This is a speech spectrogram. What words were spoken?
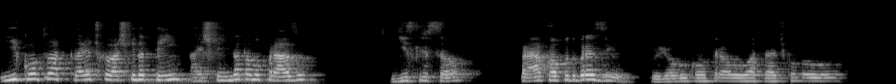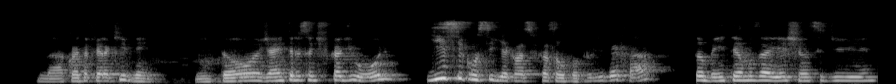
e contra o Atlético, eu acho que ainda tem, acho que ainda está no prazo de inscrição para a Copa do Brasil, o jogo contra o Atlético no, na quarta-feira que vem. Então já é interessante ficar de olho. E se conseguir a classificação contra o Libertar, também temos aí a chance de,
